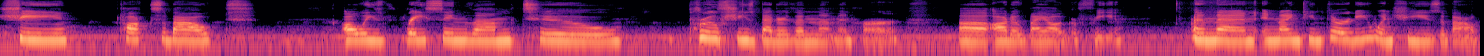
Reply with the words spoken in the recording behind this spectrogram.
she talks about always racing them to prove she's better than them in her uh, autobiography. And then in 1930, when she's about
